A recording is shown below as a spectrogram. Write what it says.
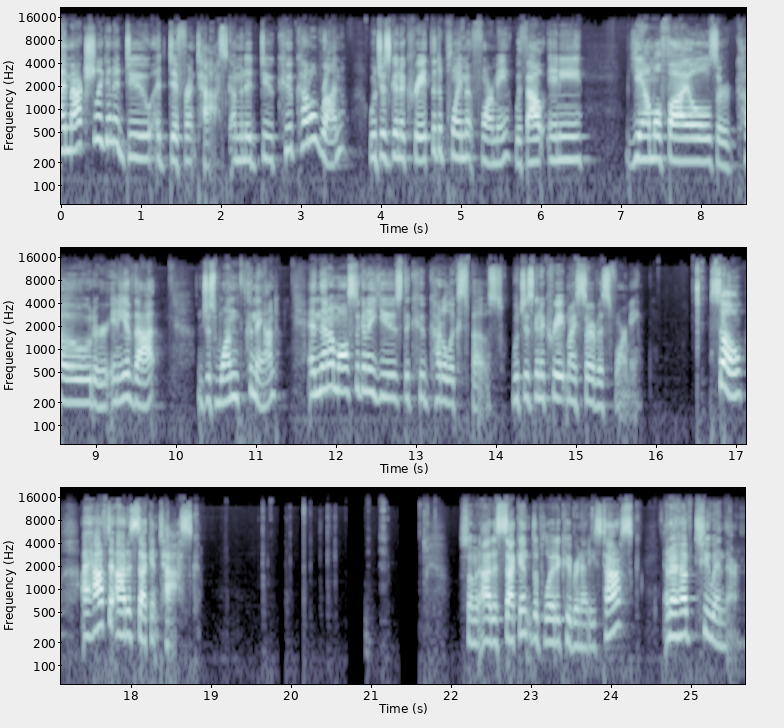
I'm actually going to do a different task. I'm going to do kubectl run, which is going to create the deployment for me without any YAML files or code or any of that, just one command. And then I'm also going to use the kubectl expose, which is going to create my service for me. So I have to add a second task. So I'm going to add a second deploy to Kubernetes task, and I have two in there.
